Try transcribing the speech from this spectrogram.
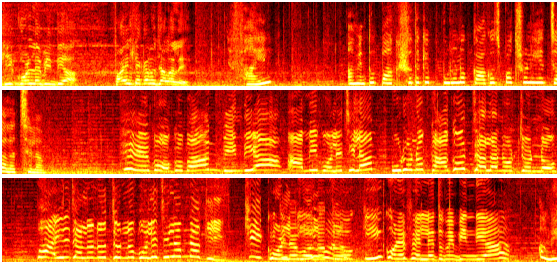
কি করলে বিন্দিয়া ফাইলটা কেন জ্বালালে ফাইল আমি তো বাক্স থেকে পুরনো কাগজপত্র নিয়ে চালাচ্ছিলাম। হে ভগবান বিন্দিয়া আমি বলেছিলাম পুরনো কাগজ জ্বালানোর জন্য। ফাইল জ্বালানোর জন্য বলেছিলাম নাকি? কি করলে বলো তো? কি করে ফেললে তুমি বিন্দিয়া? আমি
